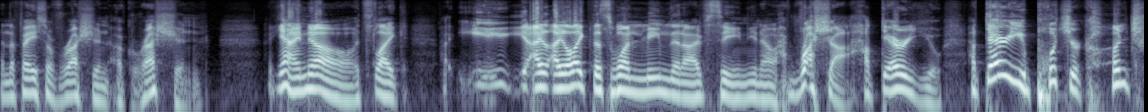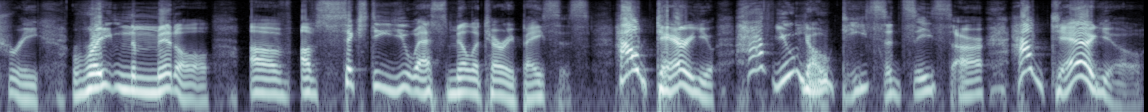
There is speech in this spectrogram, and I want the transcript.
in the face of Russian aggression. Yeah, I know. It's like I, I like this one meme that I've seen, you know, Russia, how dare you? How dare you put your country right in the middle of of 60 US military bases? How dare you? Have you no decency, sir? How dare you?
